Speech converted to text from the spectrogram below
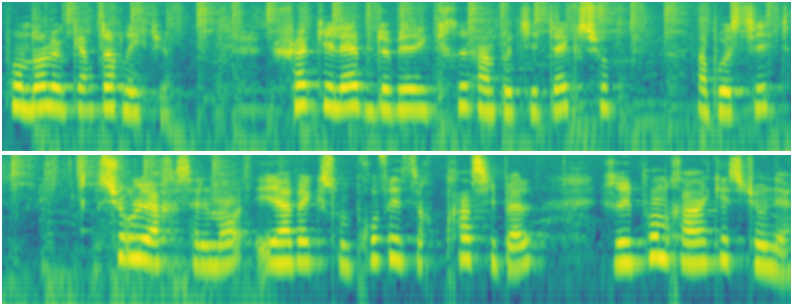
pendant le quart d'heure lecture. Chaque élève devait écrire un petit texte sur un post-it sur le harcèlement et avec son professeur principal répondre à un questionnaire.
